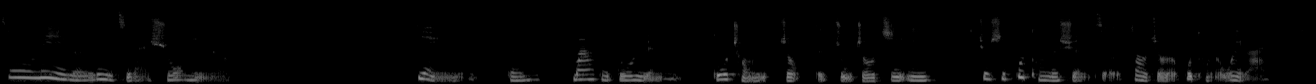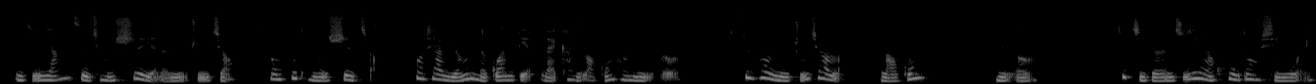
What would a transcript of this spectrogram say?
再用另一个例子来说明呢，电影的《妈的多元多重宇宙》的主轴之一。就是不同的选择造就了不同的未来，以及杨紫琼饰演的女主角用不同的视角放下原本的观点来看老公和女儿，最后女主角老老公、女儿这几个人之间的互动行为，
